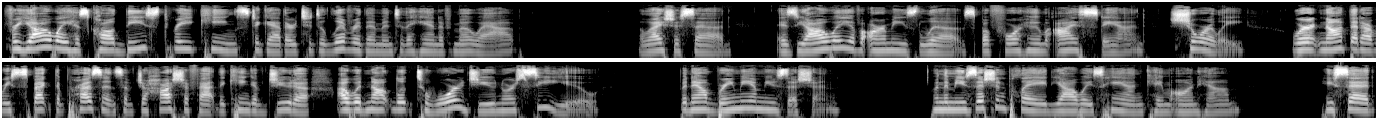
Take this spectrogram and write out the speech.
for Yahweh has called these three kings together to deliver them into the hand of Moab. Elisha said, As Yahweh of armies lives, before whom I stand, surely, were it not that I respect the presence of Jehoshaphat the king of Judah, I would not look towards you nor see you. But now bring me a musician. When the musician played, Yahweh's hand came on him. He said,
